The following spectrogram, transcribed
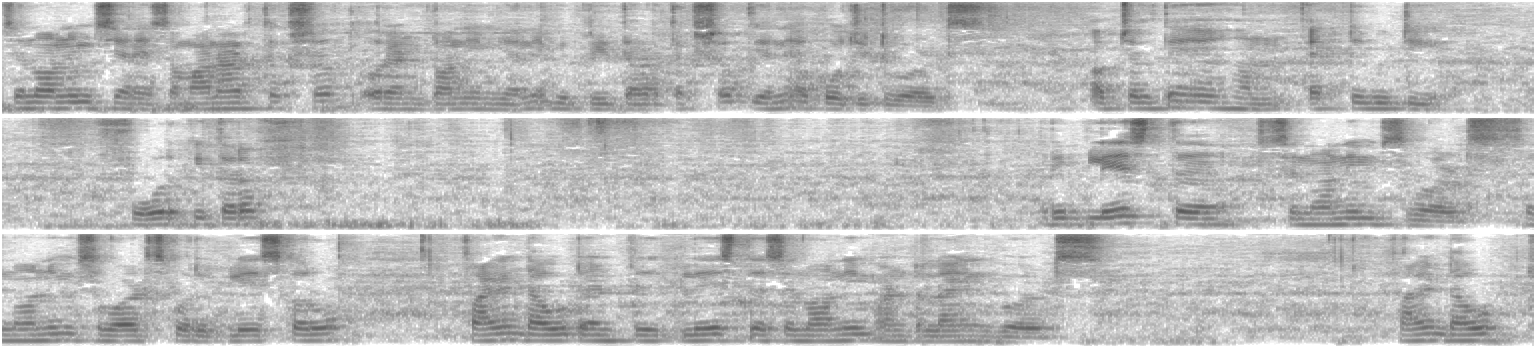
सिनोनिम्स यानी समानार्थक शब्द और एंटोनिम यानी विपरीतार्थक शब्द यानी अपोजिट वर्ड्स अब चलते हैं हम एक्टिविटी फोर की तरफ़. Replace the synonyms words synonyms words को रिप्लेस करो. Find out and replace the synonym underline words find out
